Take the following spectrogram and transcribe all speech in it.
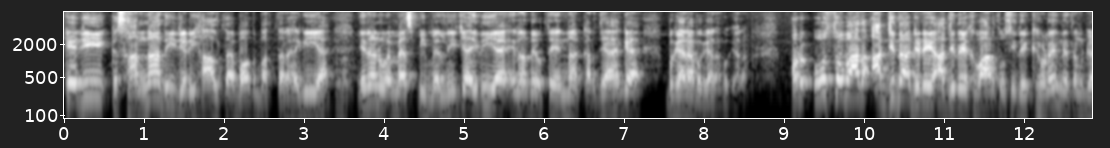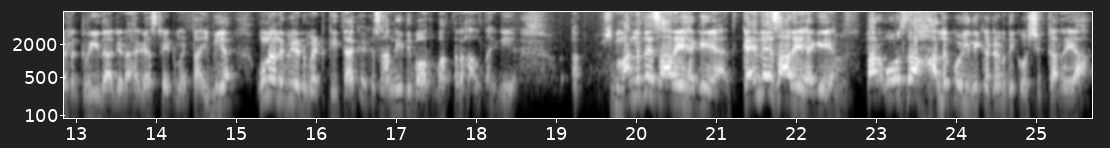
ਕਿ ਜੀ ਕਿਸਾਨਾਂ ਦੀ ਜਿਹੜੀ ਹਾਲਤ ਹੈ ਬਹੁਤ ਬੱਤਰ ਹੈਗੀ ਆ। ਇਹਨਾਂ ਨੂੰ ਐਮਐਸਪੀ ਮਿਲਣੀ ਚਾਹੀਦੀ ਹੈ, ਇਹਨਾਂ ਦੇ ਉੱਤੇ ਇੰਨਾ ਕਰਜ਼ਾ ਹੈਗਾ, ਵਗੈਰਾ ਵਗੈਰਾ ਵਗੈਰਾ। ਔਰ ਉਸ ਤੋਂ ਬਾਅਦ ਅੱਜ ਦਾ ਜਿਹੜੇ, ਅੱਜ ਦੇ ਅਖਬਾਰ ਤੁਸੀਂ ਦੇਖੇ ਹੋਣੇ, ਨਿਤਨ ਗਡਕਰੀ ਦਾ ਜਿਹੜਾ ਹੈਗਾ ਸਟੇਟਮੈਂਟ ਆਈ ਵੀ ਆ, ਉਹਨਾਂ ਨੇ ਵੀ ਐਡਮਿਟ ਕੀਤਾ ਕਿ ਕਿਸਾਨੀ ਦੀ ਬਹੁਤ ਬੱਤਰ ਹਾਲਤ ਹੈਗੀ ਆ। ਮੰਨਦੇ ਸਾਰੇ ਹੈਗੇ ਆ, ਕਹਿੰਦੇ ਸਾਰੇ ਹੈਗੇ ਆ, ਪਰ ਉਸ ਦਾ ਹੱਲ ਕੋਈ ਨਹੀਂ ਕੱਢਣ ਦੀ ਕੋਸ਼ਿਸ਼ ਕਰ ਰਿਹਾ,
